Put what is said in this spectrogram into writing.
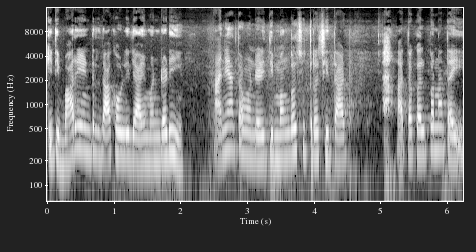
किती भारी एंट्री दाखवलेली आहे मंडळी. आणि आता मंडळी ती मंगलसूत्राची ताट. आता कल्पनाताई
